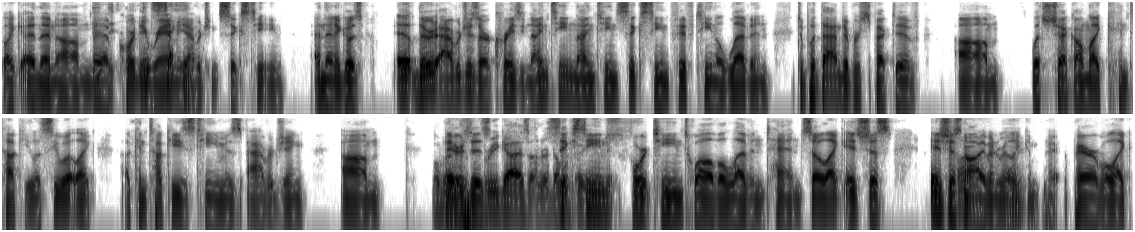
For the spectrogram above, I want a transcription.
like, and then um, they have Courtney Ramey insane. averaging 16, and then it goes. uh their averages are crazy 19 19 16 15 11 to put that into perspective um let's check on like kentucky. Let's see what like a kentucky's team is averaging. Um Well, Theirs is three guys under double 16 figures. 14 12 11 10 so like it's just it's just not Oh, even really compar- comparable. Like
